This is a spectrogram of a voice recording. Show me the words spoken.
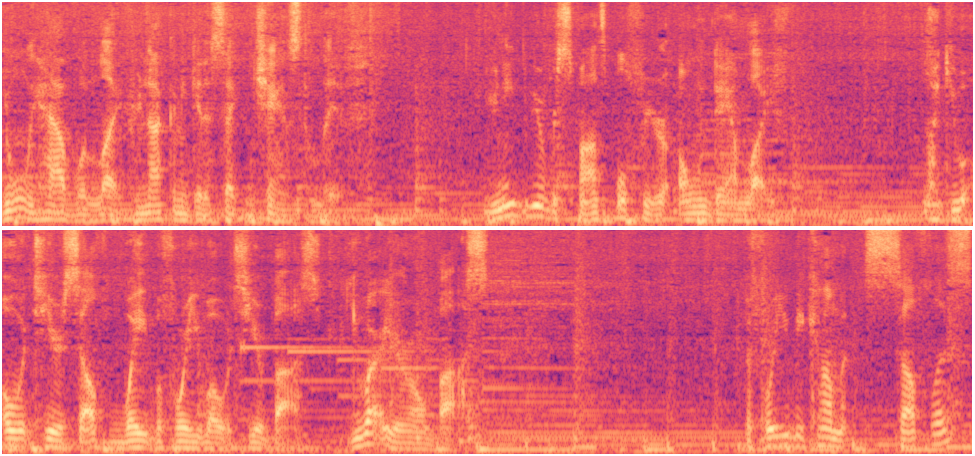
You only have one life. You're not gonna get a second chance to live. You need to be responsible for your own damn life like you owe it to yourself way before you owe it to your boss. You are your own boss. Before you become selfless,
